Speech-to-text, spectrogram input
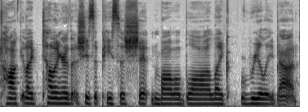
talking, like telling her that she's a piece of shit and blah blah blah, like really bad.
